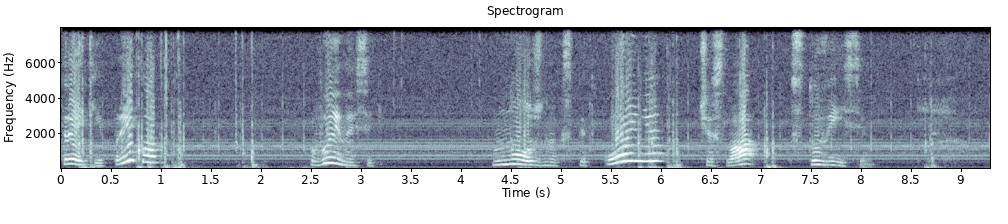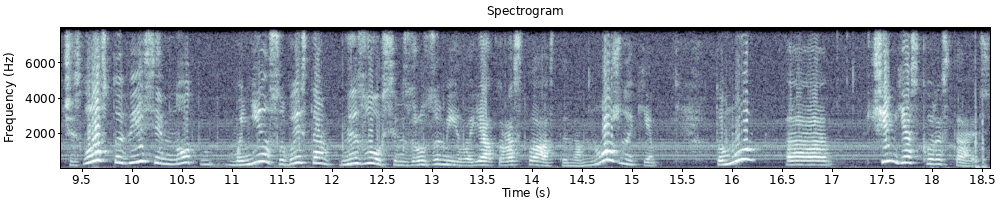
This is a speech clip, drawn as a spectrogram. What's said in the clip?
Третій приклад. Винесіть множник з підкорення числа 108. Число 108, ну, мені особисто не зовсім зрозуміло, як розкласти на множники, тому е, чим я скористаюсь?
